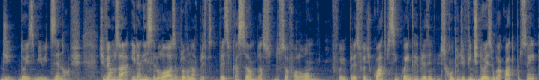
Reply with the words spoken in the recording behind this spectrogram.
de 2019. Tivemos a Irani Celulose aprovando a precificação do, do seu follow-on, foi, o preço foi de 4,50, representa um desconto de 22,4%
